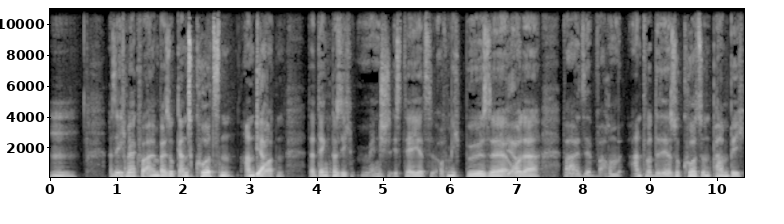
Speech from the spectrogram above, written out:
Mhm. Also ich merke vor allem bei so ganz kurzen Antworten, ja. da denkt man sich, Mensch, ist der jetzt auf mich böse ja. oder warum antwortet er so kurz und pampig?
